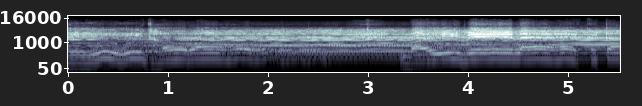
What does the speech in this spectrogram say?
এই ধরায় বাইবেল একটা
